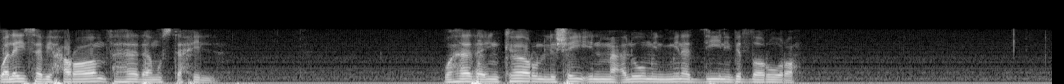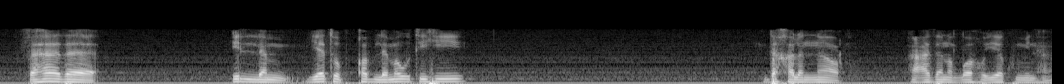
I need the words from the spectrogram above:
وليس بحرام فهذا مستحيل. وهذا إنكار لشيء معلوم من الدين بالضرورة. فهذا إن لم يتب قبل موته دخل النار أعاذنا الله إياكم منها.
